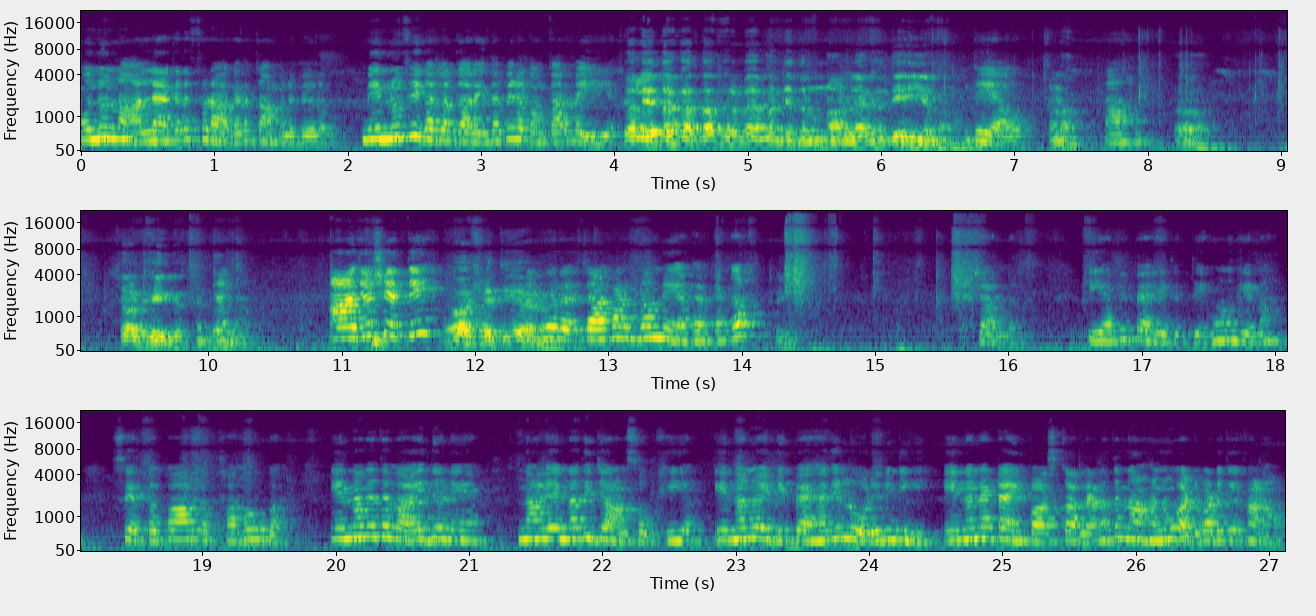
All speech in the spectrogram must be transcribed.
ਉਹਨੂੰ ਨਾਲ ਲੈ ਕੇ ਤੇ ਫੜਾ ਕੇ ਤੇ ਕੰਮ ਨਿਬੇੜੋ। ਮੈਨੂੰ ਫਿਕਰ ਲੱਗਾ ਰਹਿੰਦਾ ਵੀ ਰਕਮ ਘਰ ਪਈ ਆ। ਚੱਲ ਏਦਾਂ ਕਰਦਾ ਫਿਰ ਮੈਂ ਮਨਜਿੰਦਰ ਨੂੰ ਨਾਲ ਲੈ ਕੇ ਤੇ ਦੇ ਹੀ ਜਾਂਦਾ ਦੇ ਆਓ। ਹਨਾ? ਆਹੋ। ਹਾਂ। ਚੱਲ ਠੀਕ ਹੈ ਚੰਗਾ। ਚੰਗਾ। ਆ ਜਾਓ ਛੇਤੀ। ਆ ਛੇਤੀ ਆ ਤੇ ਜਾਣਾ। ਫਿਰ ਚਾਹ ਪਾਣੀ ਬਣਾਉਣੇ ਆ ਫਿਰ ਚੰਗਾ? ਠੀਕ। ਚੱਲ ਇਹ ਆ ਵੀ ਪੈਸੇ ਦਿੱਤੇ ਹੋਣਗੇ ਨਾ ਸਿਰ ਤੋਂ ਭਾਰ ਲੱਥਾ ਹੋਊਗਾ। ਇਹਨਾਂ ਨੇ ਤਾਂ ਲਾ ਹੀ ਦੇਣੇ ਆ। ਨਾਲੇ ਇਹਨਾਂ ਦੀ ਜਾਨ ਸੌਖੀ ਆ। ਇਹਨਾਂ ਨੂੰ ਐਡੀ ਪੈਸਿਆਂ ਦੀ ਲੋੜ ਵੀ ਨਹੀਂਗੀ ਇਹਨਾਂ ਨੇ ਟਾਈਮ ਪਾਸ ਕਰ ਲੈਣਾ ਤੇ ਨਾ ਸਾਨੂੰ ਵੱਡ ਵੱਡ ਕੇ ਖਾਣਾ।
